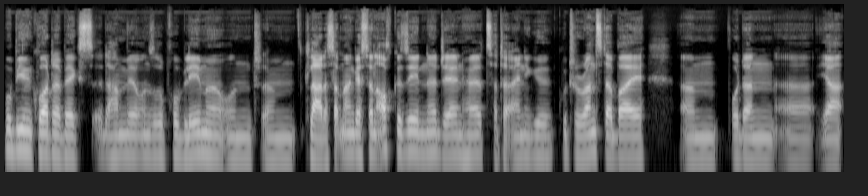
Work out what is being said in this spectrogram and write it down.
mobilen Quarterbacks, äh, da haben wir unsere Probleme. Und ähm, klar, das hat man gestern auch gesehen. Ne? Jalen Hurts hatte einige gute Runs dabei, ähm, wo dann ja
